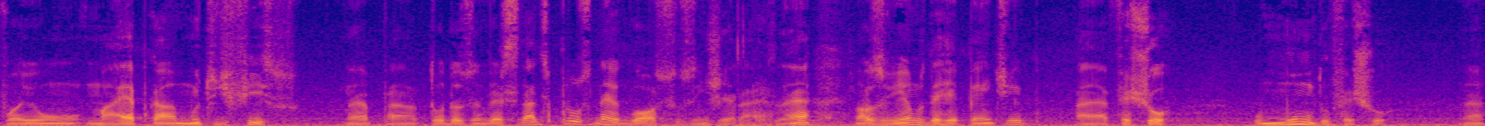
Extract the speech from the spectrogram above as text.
foi um- uma época muito difícil né, para todas as universidades, para os negócios em gerais. Né? Nós vimos, de repente, ah, fechou, o mundo fechou. Né?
